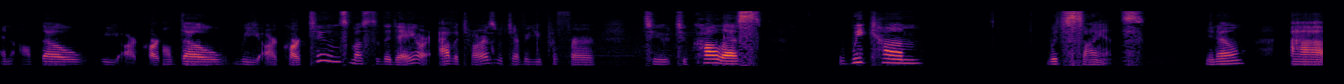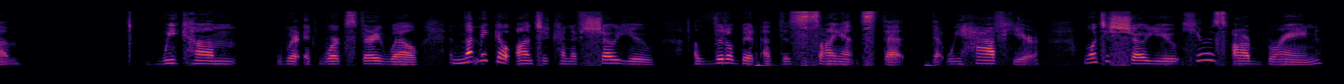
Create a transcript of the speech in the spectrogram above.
and although we are although we are cartoons most of the day or avatars, whichever you prefer to, to call us, we come with science, you know? Um, we come where it works very well. And let me go on to kind of show you a little bit of the science that, that we have here. I want to show you, here's our brain.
